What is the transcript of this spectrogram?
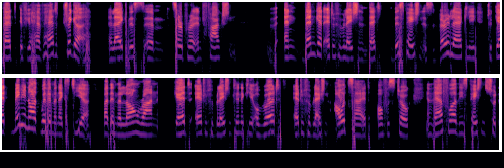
that if you have had a trigger like this um, cerebral infarction, and then get atrial fibrillation, that this patient is very likely to get, maybe not within the next year, but in the long run, get atrial fibrillation clinically overt atrial fibrillation outside of a stroke. And therefore, these patients should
